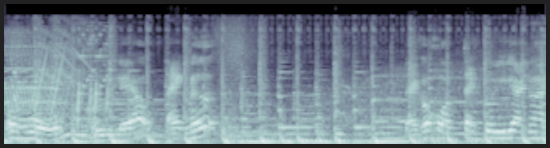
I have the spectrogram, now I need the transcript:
โอ้โหคูณอีกแล้ว แตกเถอะแต่ก็ขอแตกตัวใหญ่หน่อย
